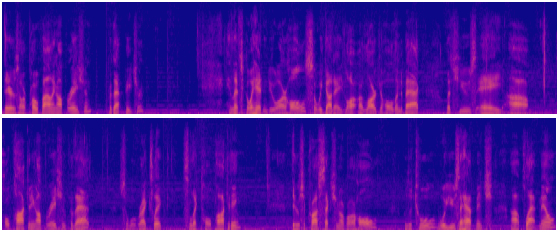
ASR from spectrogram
There's our profiling operation for that feature. And let's go ahead and do our holes. So we got a, a larger hole in the back. Let's use a um, hole pocketing operation for that. So we'll right click, select hole pocketing. There's a cross section of our hole. For the tool, we'll use a half inch uh, flat mill.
